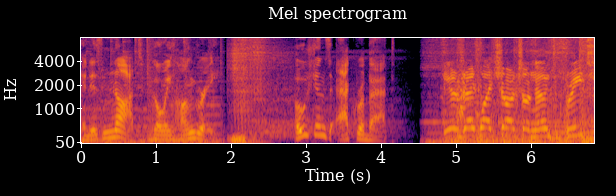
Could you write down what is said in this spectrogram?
and is not going hungry. Ocean's acrobat. Here, great white sharks are known to breach.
